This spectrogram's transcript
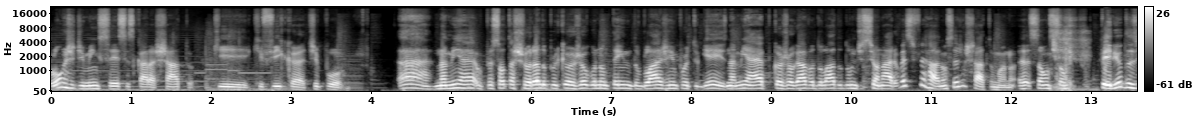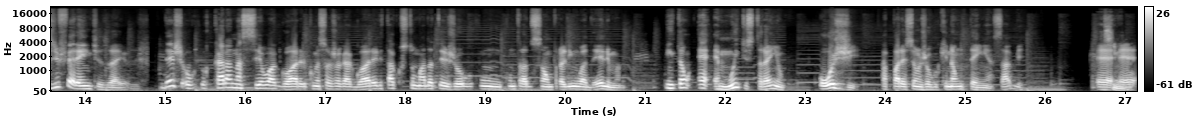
longe de mim ser esses cara chato que, que fica, tipo, ah, na minha é- o pessoal tá chorando porque o jogo não tem dublagem em português. Na minha época eu jogava do lado de um dicionário. Vai se ferrar, não seja chato, mano. É, São, são períodos diferentes, velho. Deixa, o, o cara nasceu agora, ele começou a jogar agora, ele tá acostumado a ter jogo com, com tradução pra língua dele, mano. Então é, é muito estranho hoje aparecer um jogo que não tenha, sabe? É, Sim. é,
